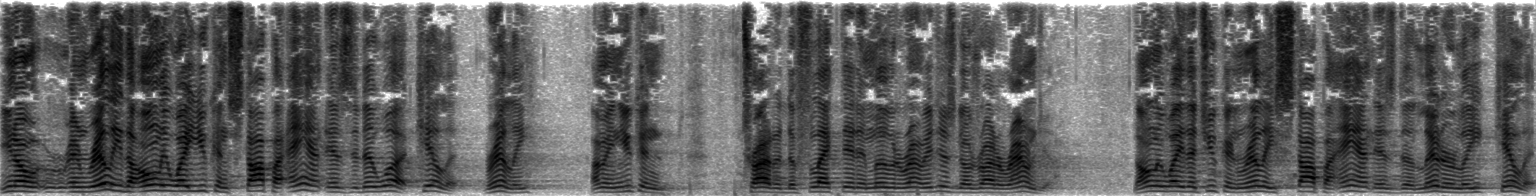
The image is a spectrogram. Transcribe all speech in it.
You know, and really the only way you can stop an ant is to do what? Kill it, really. I mean, you can try to deflect it and move it around, it just goes right around you. The only way that you can really stop an ant is to literally kill it.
